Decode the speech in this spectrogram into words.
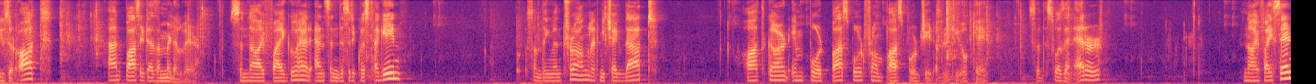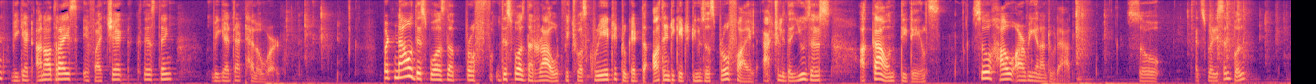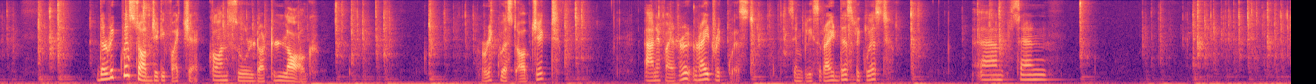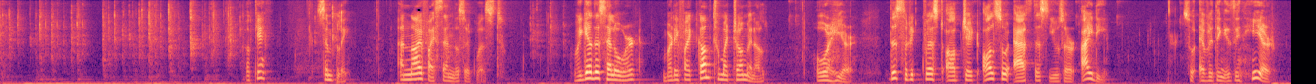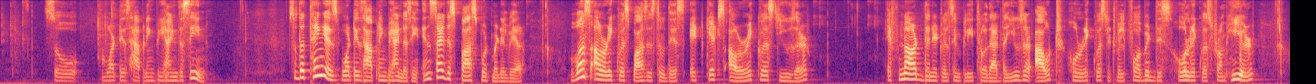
user auth and pass it as a middleware. So now if I go ahead and send this request again something went wrong let me check that. Auth guard import passport from passport JWT okay. So this was an error. Now if I send we get unauthorized. If I check this thing we get that hello world but now this was the this was the route which was created to get the authenticated user's profile actually the user's account details. So how are we gonna do that? So it's very simple. The request object if I check console.log request object. And if I write request simply write this request and send okay? Simply. And now if I send this request. We get this hello world but if I come to my terminal over here this request object also adds this user ID so everything is in here. So what is happening behind the scene? So the thing is what is happening behind the scene. Inside this passport middleware once our request passes through this it gets our request user if not, then it will simply throw that the user out whole request. It will forbid this whole request from here.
